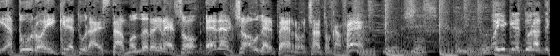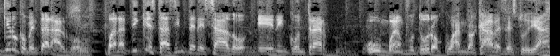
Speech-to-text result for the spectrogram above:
Criatura y criatura, estamos de regreso en el show del perro Chato Café. Oye, criatura, te quiero comentar algo. Para ti que estás interesado en encontrar un buen futuro cuando acabes de estudiar,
